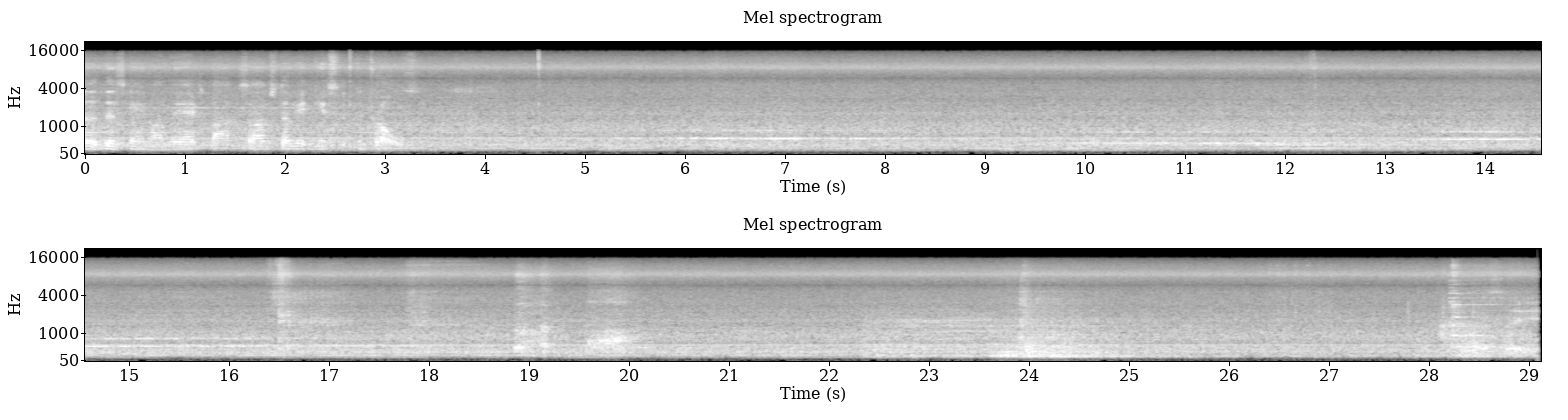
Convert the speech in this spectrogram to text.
uh, this game on the Xbox, so I'm still getting used to the controls. Let's see.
